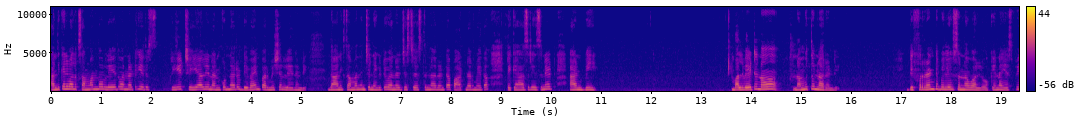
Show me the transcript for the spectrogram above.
అందుకని వాళ్ళకి సంబంధం లేదు అన్నట్టుగా ఏదో క్రియేట్ చేయాలి అని అనుకుంటున్నారు. డివైన్ పర్మిషన్ లేదండి. దానికి సంబంధించి నెగిటివ్ ఎనర్జీస్ చేస్తున్నారంట పార్ట్నర్ మీద. Take as resonate and be. వాళ్ళు వేటను నమ్ముతున్నారండి. డిఫరెంట్ బిలీవ్స్ ఉన్నవాళ్ళు ఓకేనా? ఎస్పీ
